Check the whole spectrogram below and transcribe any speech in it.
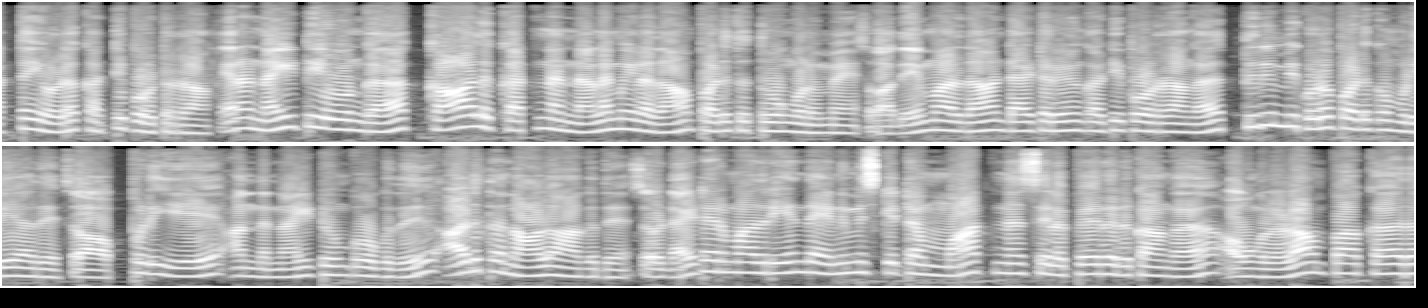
கட்டையோட கட்டி போட்டுறான். ஏன்னா நைட்டு இவங்க காலு கட்டின நிலைமையில தான் படுத்து தூங்கணுமே. அதே மாதிரி தான் டைட்டரையும் கட்டி போடுறாங்க. திரும்பி கூட படுக்க முடியாது. அப்படியே அந்த நைட்டும் போகுது. அடுத்த நாளும் ஆகுது. டைட்டர் மாதிரி இந்த எனிமிஸ் கிட்ட மாட்டின சில பேர் இருக்காங்க. அவங்களெல்லாம் பார்க்க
